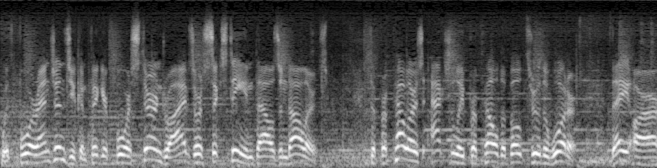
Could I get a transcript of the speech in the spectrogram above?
With four engines, you can figure four stern drives or sixteen thousand dollars. The propellers actually propel the boat through the water. They are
